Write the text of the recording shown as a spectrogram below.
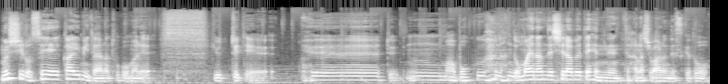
むしろ正解みたいなとこまで言ってて、へーって、うん、まあ僕はなんで、お前なんで調べてへんねんって話はあるんですけど、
